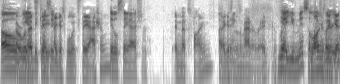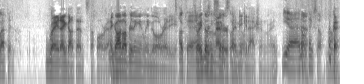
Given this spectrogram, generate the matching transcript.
oh or will yeah, that because stay? it, I guess will it stay Ashen? it'll stay ashen. and that's fine. I I, guess think. it doesn't matter, right? 'Cause, Yeah, like, you miss a as long as I legendary get- weapon. Right, I got that stuff already. I got everything in Leyndell already. Okay, So I'm it doesn't pretty sure matter it's if I make it action, right? Yeah, I don't think so. no. Okay,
